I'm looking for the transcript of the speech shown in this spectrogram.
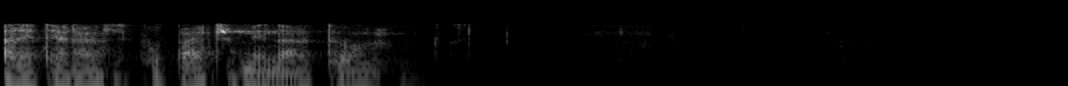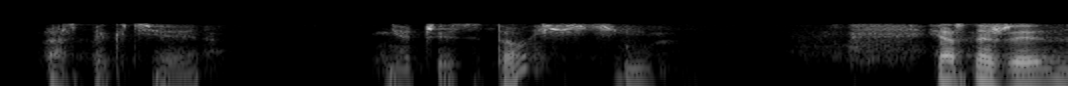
Ale teraz popatrzmy na to w aspekcie nieczystości. Jasne, że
